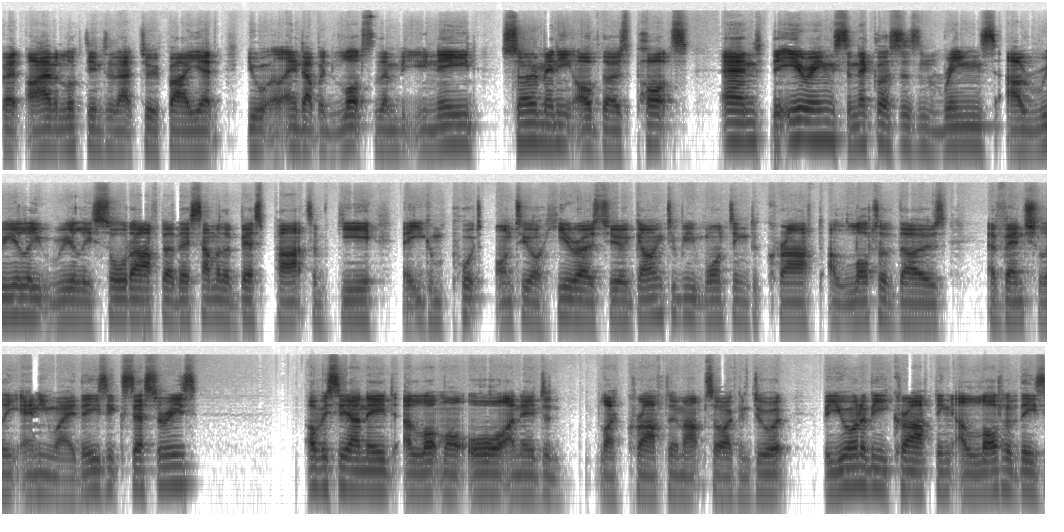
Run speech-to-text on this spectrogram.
but I haven't looked into that too far yet. You will end up with lots of them, but you need so many of those pots and the earrings, the necklaces, and rings are really, really sought after. They're some of the best parts of gear that you can put onto your heroes. So you're going to be wanting to craft a lot of those eventually anyway. These accessories, obviously I need a lot more ore. I need to like craft them up so I can do it. But you want to be crafting a lot of these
